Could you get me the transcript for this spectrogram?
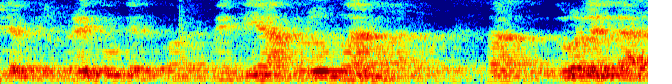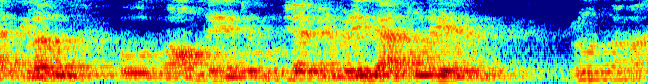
ဖြတ်ပြီး break လုပ်တယ်ကွာမင်းတရားဘယ်လိုမှန်းမှာလဲ ဟာသူတို့လည်းလာတယ်ဒီလောက်ဟိုမောင်းနေတစ်ခုဖြတ်ပြီး break ကပို့လိုက်တယ်ဘယ်လိုမှန်းမှာ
